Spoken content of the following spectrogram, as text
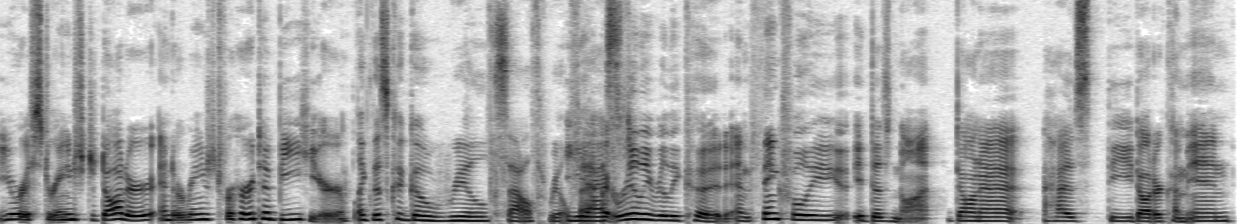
your estranged daughter and arranged for her to be here. Like this could go real south real Yeah, fast. Yeah, it really, really could. And thankfully, it does not. Donna has the daughter come in,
